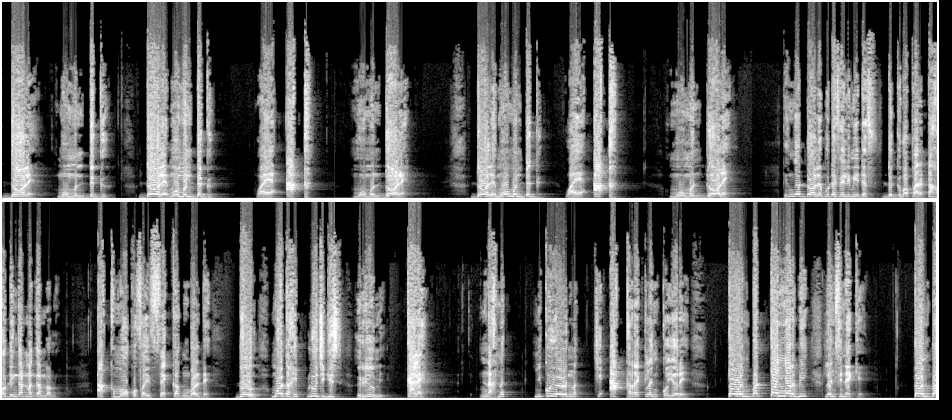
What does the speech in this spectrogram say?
doole moo mën dëgg doole moo mën dëgg waaye àq moo mën doole. Doole moo mën dëgg waaye àq moo mën doole. Gis nga doole bu defee li muy def dëgg ba pare taxaw di ngand ngandalu àq moo ko fay fekk ak mbolde. Dóor moo taxit loo ci gis réew mi kale. Ndax nag ñi ko yor nag ci àq rek lañ ko yoree tooñ ba toññar bi lañ fi nekkee. tooñ ba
